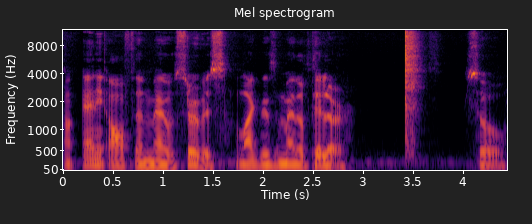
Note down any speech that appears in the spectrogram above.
on any of the metal surface like this metal pillar so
